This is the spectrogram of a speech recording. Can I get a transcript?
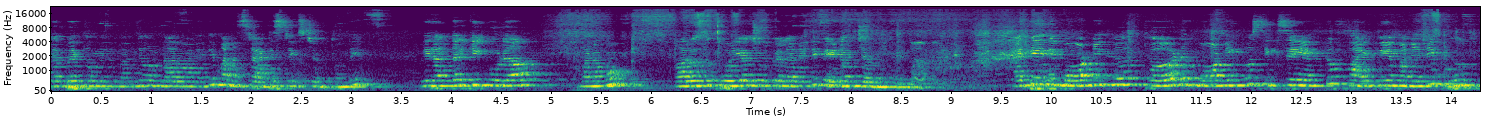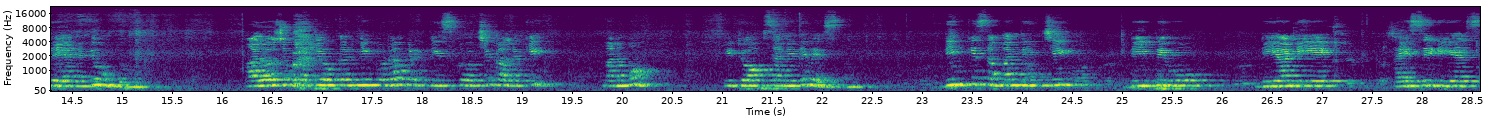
డెబ్బై తొమ్మిది మంది ఉన్నారు అనేది మన స్టాటిస్టిక్స్ చెప్తుంది వీరందరికీ కూడా మనము ఆ రోజు పోలియో చుక్కలు అనేది వేయడం జరుగుతుంది. అయితే ఇది morning third morning six AM to five PM అనేది బూత్ డే అనేది ఉంటుంది. ఆ రోజు ప్రతి ఒక్కరిని కూడా అక్కడికి తీసుకువచ్చి వాళ్ళకి మనము ఈ డ్రాప్స్ అనేది వేస్తాం. దీనికి సంబంధించి DPO DRDA ICDS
